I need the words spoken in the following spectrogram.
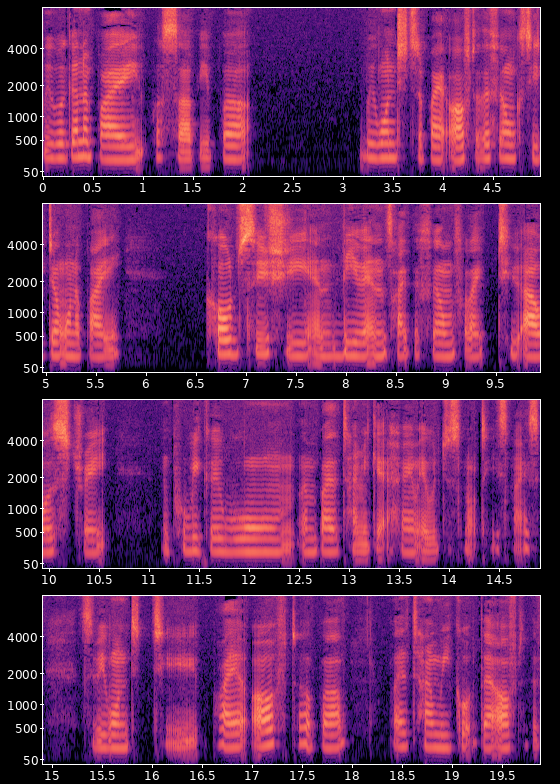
We were to buy wasabi but we wanted to buy after the film because you don't want to buy cold sushi and leave it inside the film for like two hours straight and probably go warm and by the time you get home it would just not taste nice. So we wanted to buy it after but by the time we got there after the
